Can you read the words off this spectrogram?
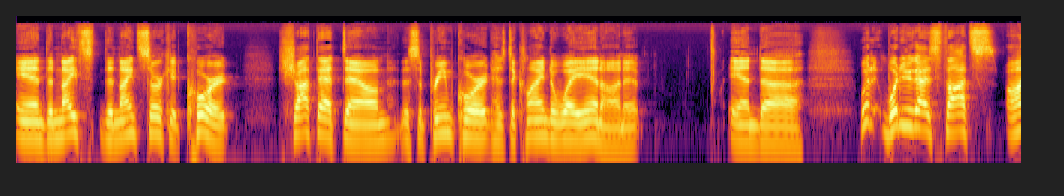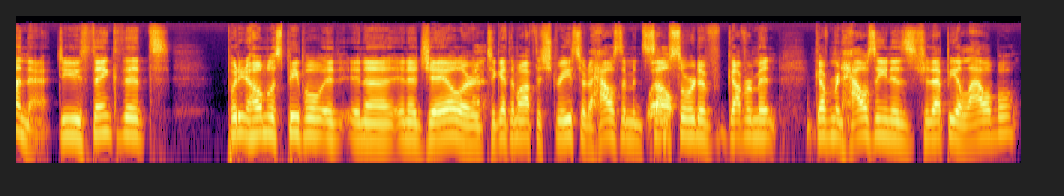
And the ninth the Ninth Circuit Court shot that down. The Supreme Court has declined to weigh in on it. And uh, what what are you guys' thoughts on that? Do you think that putting homeless people in, in a in a jail or to get them off the streets or to house them in some sort of government government housing is should that be allowable?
